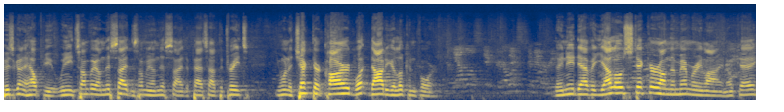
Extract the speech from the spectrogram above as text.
Who's going to help you? We need somebody on this side and somebody on this side to pass out the treats. You want to check their card. What dot are you looking for? They need to have a yellow sticker on the memory line, okay?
